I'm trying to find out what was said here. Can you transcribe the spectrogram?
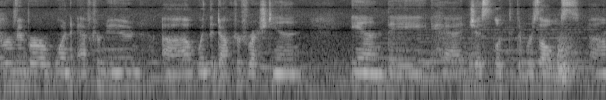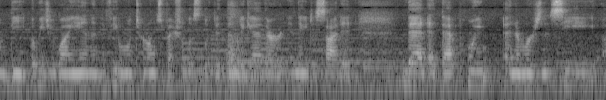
I remember one afternoon uh, when the doctors rushed in and they had just looked at the results. Um, the OBGYN and the fetal maternal specialist looked at them together and they decided that at that point an emergency uh,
